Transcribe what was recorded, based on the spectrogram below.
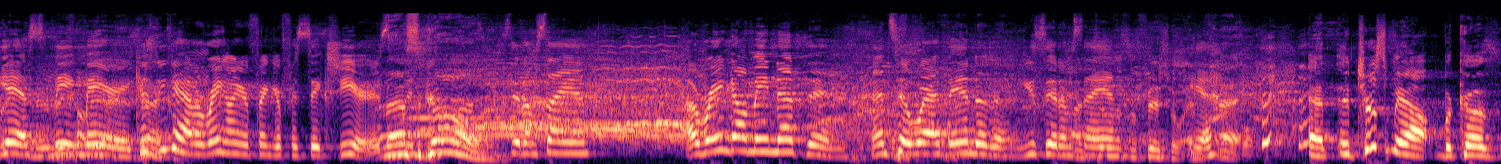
yes, being married. Because you can have a ring on your finger for six years. Let's go. See what I'm saying? A ring don't mean nothing until we're at the end of the. You see what I'm Until saying? it's official. Yeah. And it trips me out because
